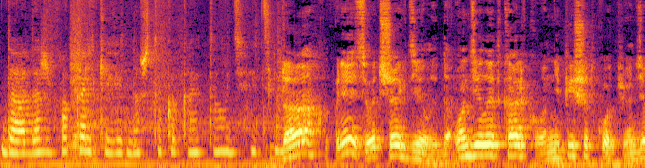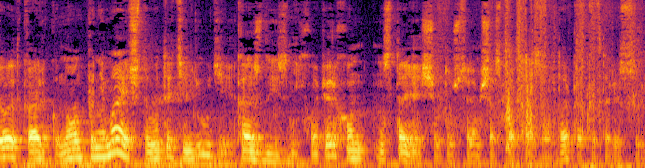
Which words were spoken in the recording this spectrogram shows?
Да, даже по кальке видно, что какая-то удивительная. Да, понимаете, вот человек делает, да. Он делает кальку, он не пишет копию, он делает кальку, но он понимает, что вот эти люди, каждый из них, во-первых, он настоящий, вот то, что я вам сейчас показывал, да, как это рисует.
